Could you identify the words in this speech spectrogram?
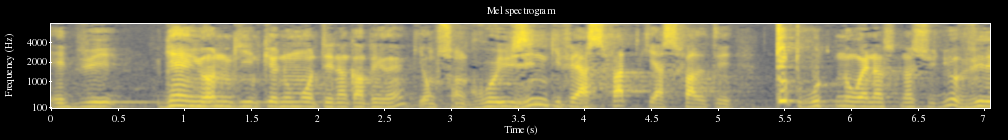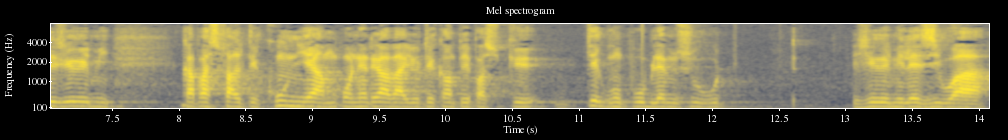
Et puis, il y a une qui que nous montons dans le Campérin, qui ont son gros usine qui fait asphalte, qui asphalte toute route nous dans le studio, Ville Jérémy, qui a asphalté Kounia, on connaît travail, au campé parce que tu as un problème sur route. Jérémy les Iwa,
